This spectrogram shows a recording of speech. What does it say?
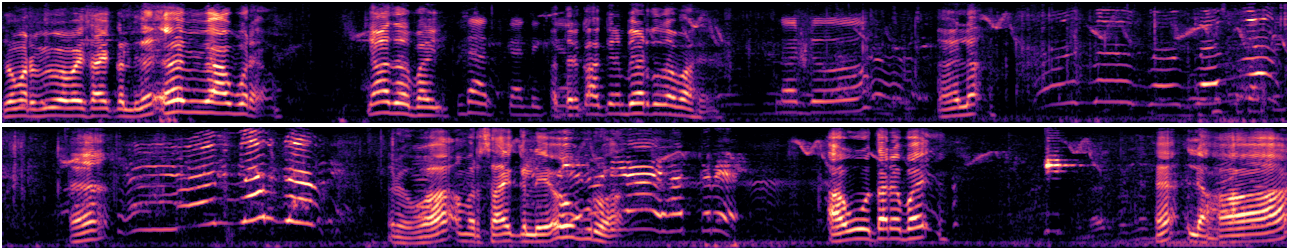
જો મારો વિવાહ ભાઈ સાયકલ લીધા. એ વિવાહ આવો રે ક્યાં જાય ભાઈ? અત્યારે કાકીને બેઠતો હતા પાસે હેલા. હે? અરે વાહ અમાર સાયકલ લે આવો પૂરો. આવો તારે ભાઈ. હે લા.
